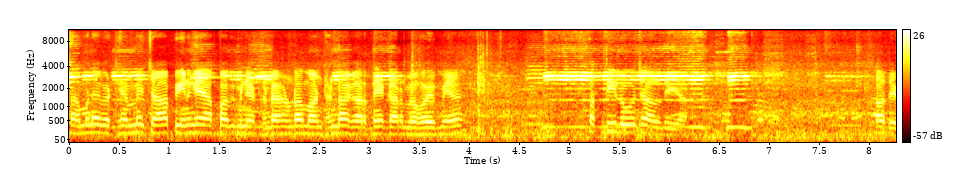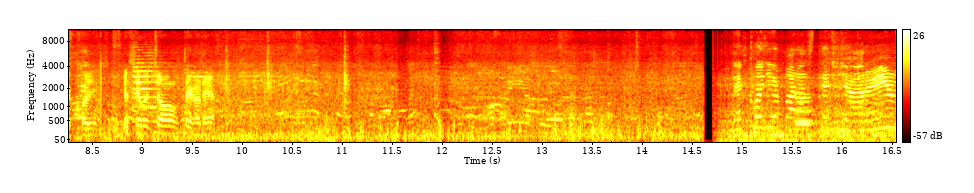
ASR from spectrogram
ਸਾਹਮਣੇ ਬੈਠੇ ਅੰਮੇ ਚਾਹ ਪੀਣਗੇ ਆਪਾਂ ਵੀ ਪੀਨੇ ਠੰਡਾ ਠੰਡਾ ਮਨ ਠੰਡਾ ਕਰਦੇ ਆ ਗਰਮੇ ਹੋਏ ਪਏ ਆ। ਪੱਤੀ ਲੋ ਚੱਲਦੀ ਆ। ਆ ਦੇਖੋ ਜੀ ਕਿਸੇ ਵਿੱਚ ਚੌਂਕ ਤੇ ਖੜੇ ਆ। ਦੇਖੋ ਜੀ ਆਪਾਂ ਰਸਤੇ 'ਚ ਜਾ ਰਹੇ ਹਾਂ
